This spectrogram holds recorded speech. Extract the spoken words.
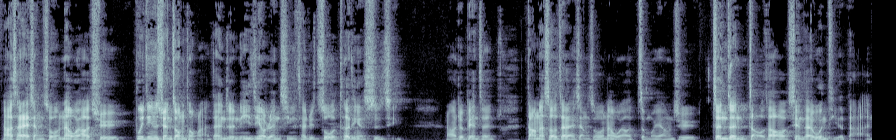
然后才来想说，那我要去，不一定是选总统啦，但是就你已经有人气，你才去做特定的事情，然后就变成到那时候再来想说，那我要怎么样去真正找到现在问题的答案？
